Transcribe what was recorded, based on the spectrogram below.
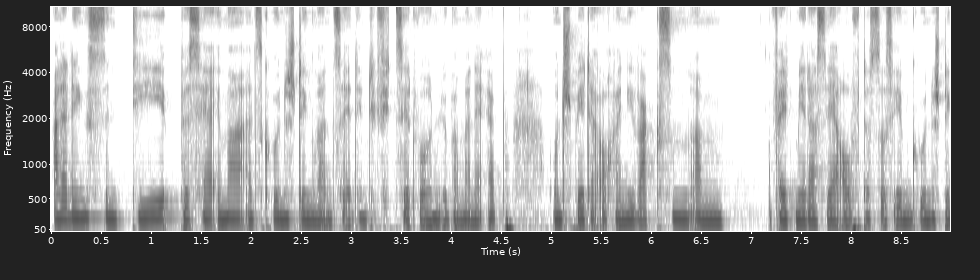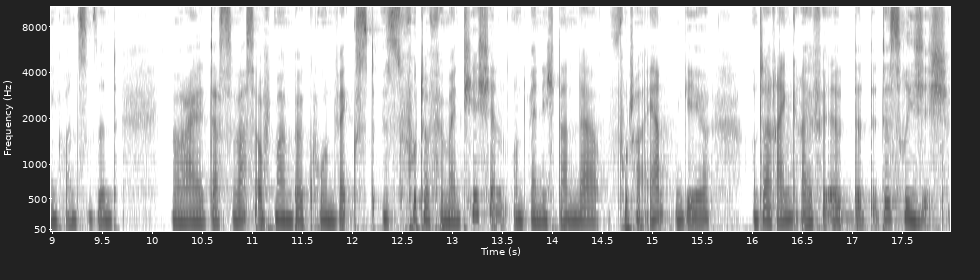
Allerdings sind die bisher immer als grüne Stingwanze identifiziert worden über meine App und später auch, wenn die wachsen, ähm, fällt mir das sehr auf, dass das eben grüne Stinkwanzen sind. Weil das, was auf meinem Balkon wächst, ist Futter für mein Tierchen. Und wenn ich dann da Futter ernten gehe und da reingreife, äh, das rieche ich.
